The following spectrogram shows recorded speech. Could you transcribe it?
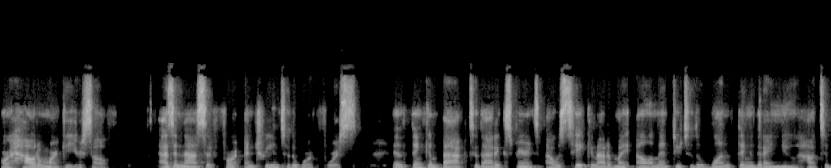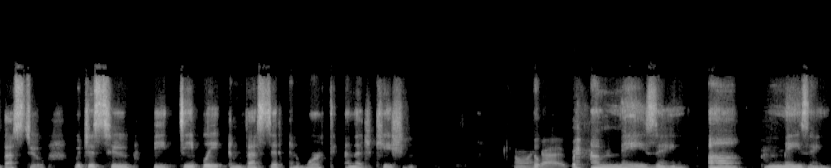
or how to market yourself as an asset for entry into the workforce. And thinking back to that experience, I was taken out of my element due to the one thing that I knew how to best do, which is to be deeply invested in work and education. Oh my so God. amazing. Uh, amazing.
